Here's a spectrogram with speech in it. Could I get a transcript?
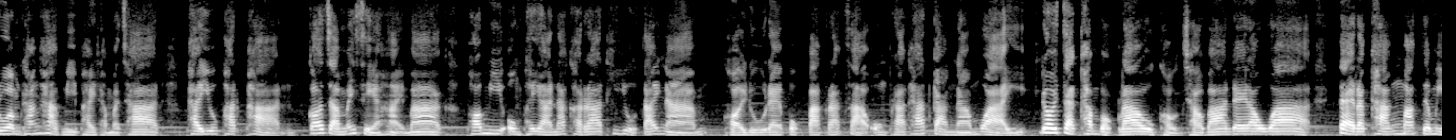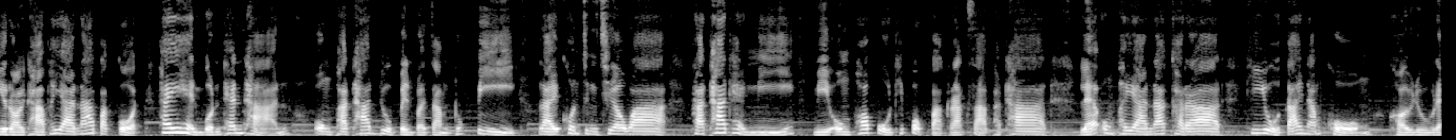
รวมทั้งหากมีภัยธรรมชาติ พายุพัดผ่านก็จะไม่เสียหายมาก เพราะมีองค์พญานาคราชที่อยู่ใต้น้ำคอยดูแลปกปักรักษาองค์พระธาตุกลางน้ำไว้ โดยจากคำบอกเล่าของชาวบ้านได้เล่าว่า แต่ละครั้งมักจะมีรอยเท้าพญานาคปรากฏให้เห็นบนแท่นฐาน องค์พระธาตุอยู่เป็นประจำทุกปี หลายคนจึงเชื่อว่า พระธาตุแห่งนี้มีองค์พ่อปู่ที่ปกปักรักษาพระธาตุและองค์พญานาคราชที่อยู่ใต้น้ำโขง คอยดูแล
